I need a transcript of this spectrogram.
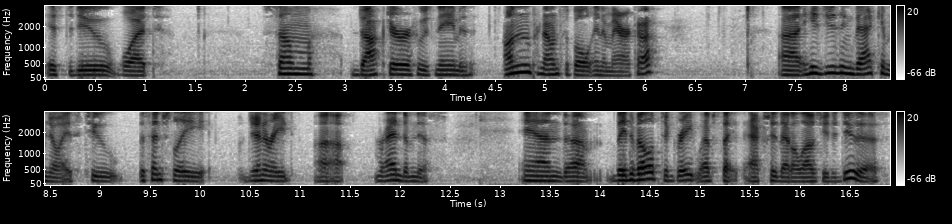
is to do what some doctor whose name is unpronounceable in America. Uh, he's using vacuum noise to essentially generate uh, randomness. And um, they developed a great website actually that allows you to do this.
